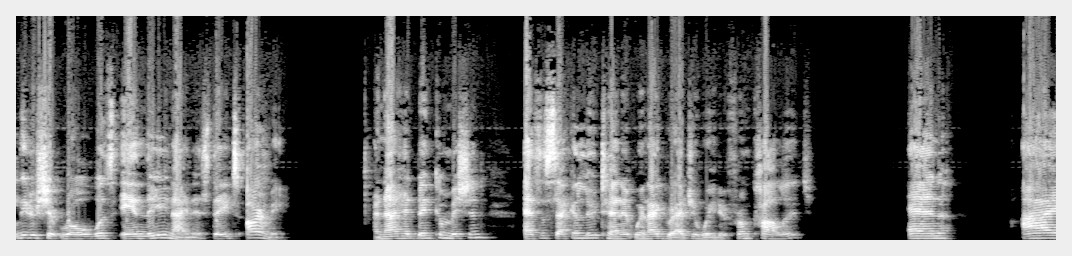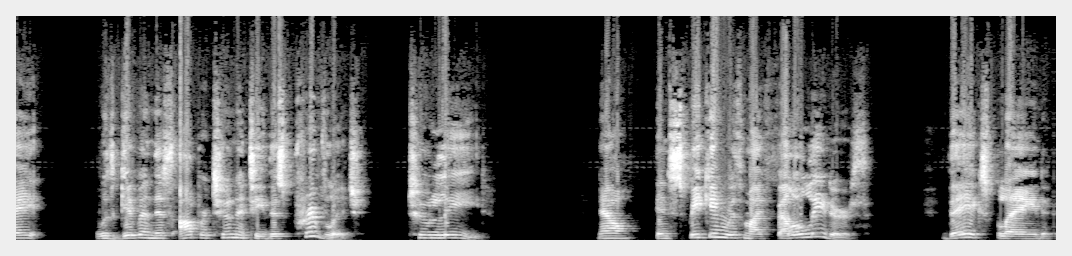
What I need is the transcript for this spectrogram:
leadership role was in the United States Army. And I had been commissioned as a second lieutenant when I graduated from college. And I was given this opportunity, this privilege to lead. Now, in speaking with my fellow leaders, they explained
